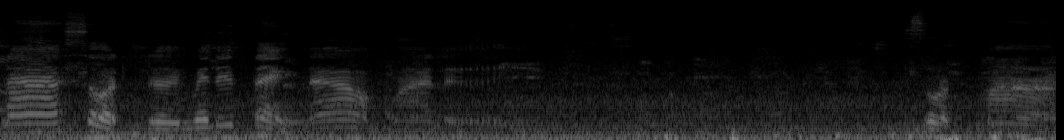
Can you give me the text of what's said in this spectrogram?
หน้าสดเลยไม่ได้แต่งหน้าออกมาเลย สดมาก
